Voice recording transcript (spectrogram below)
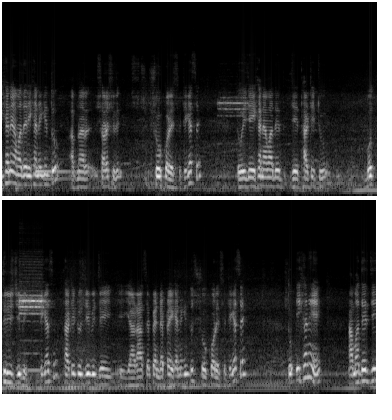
এখানে আমাদের এখানে কিন্তু আপনার সরাসরি শো করেছে, ঠিক আছে? তো ওই যে এখানে আমাদের যে থার্টি টু বত্রিশ জিবি, ঠিক আছে? থার্টি টু জিবি যেই ইয়ার আছে প্যান্ডাপটা এখানে কিন্তু শো করেছে, ঠিক আছে? তো এখানে আমাদের যে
